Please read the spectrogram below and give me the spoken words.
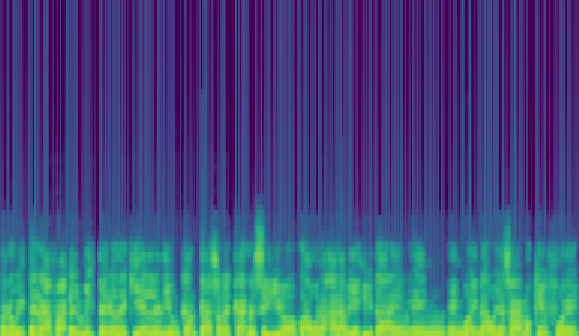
pero, viste, Rafa, el misterio de quién le dio un cantazo en el carro y siguió ahora a la viejita en, en, en Guaynabo, ya sabemos quién fue.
